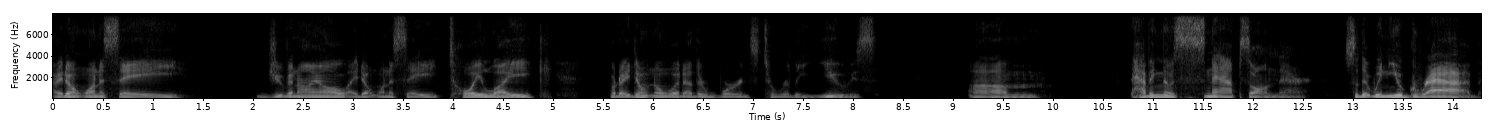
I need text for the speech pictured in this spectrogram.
I don't want to say juvenile. I don't want to say toy like, but I don't know what other words to really use. Um, having those snaps on there so that when you grab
